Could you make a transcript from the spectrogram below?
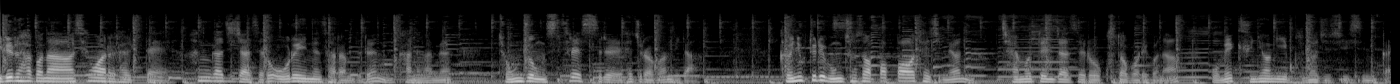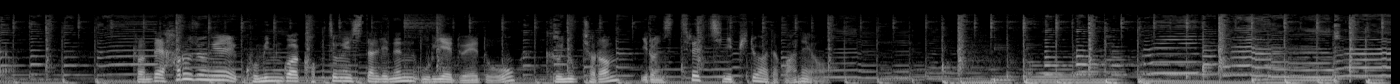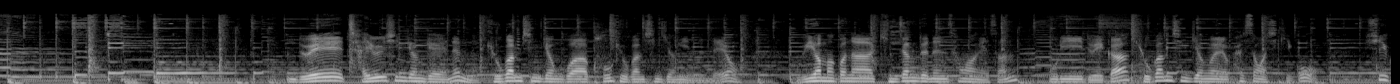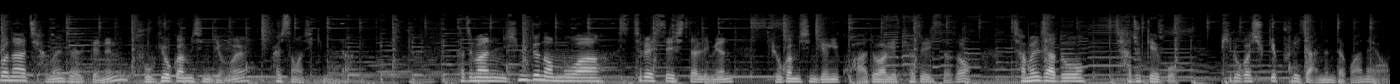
일을 하거나 생활을 할 때 한 가지 자세로 오래 있는 사람들은 가능하면 종종 스트레스를 해주라고 합니다. 근육들이 뭉쳐서 뻣뻣해지면 잘못된 자세로 굳어버리거나 몸의 균형이 무너질 수 있으니까요. 그런데 하루 종일 고민과 걱정에 시달리는 우리의 뇌도 근육처럼 이런 스트레칭이 필요하다고 하네요. 뇌의 자율신경계에는 교감신경과 부교감신경이 있는데요. 위험하거나 긴장되는 상황에선 우리 뇌가 교감신경을 활성화시키고 쉬거나 잠을 잘 때는 부교감신경을 활성화시킵니다. 하지만 힘든 업무와 스트레스에 시달리면 교감신경이 과도하게 켜져 있어서 잠을 자도 자주 깨고 피로가 쉽게 풀리지 않는다고 하네요.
